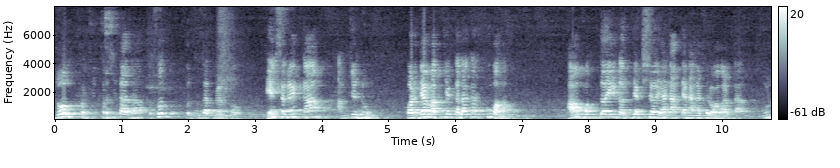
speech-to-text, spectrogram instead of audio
जो प्रसि- प्रतिसाद तसोच प्रतिसाद मेळचो हे सगळें काम आमचें न्हू पडद्या मागचे कलाकार खूब आहा हांव फक्त एक अध्यक्ष ह्या नात्यान हांगासर वावरता पूण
